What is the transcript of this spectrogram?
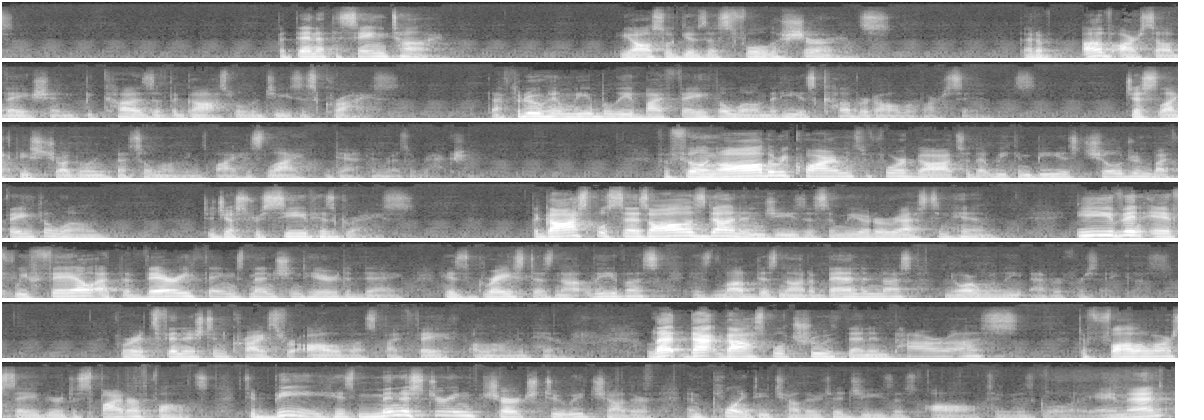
But then at the same time, He also gives us full assurance that of, of our salvation because of the gospel of Jesus Christ. That through Him we believe by faith alone that He has covered all of our sins, just like these struggling Thessalonians by His life, death, and resurrection. Fulfilling all the requirements before God so that we can be His children by faith alone to just receive His grace the gospel says all is done in Jesus and we are to rest in him. Even if we fail at the very things mentioned here today, his grace does not leave us, love does not abandon us, nor will he ever forsake us. For it's finished in Christ for all of us by faith alone in him. Let that gospel truth then empower us to follow our Savior despite our faults, to be his ministering church to each other, and point each other to Jesus, all to his glory. Amen.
